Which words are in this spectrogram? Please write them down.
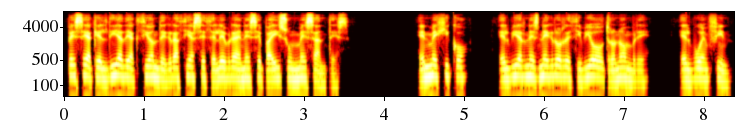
pese a que el Día de Acción de Gracias se celebra en ese país un mes antes. En México, el Viernes Negro recibió otro nombre, el Buen Fin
